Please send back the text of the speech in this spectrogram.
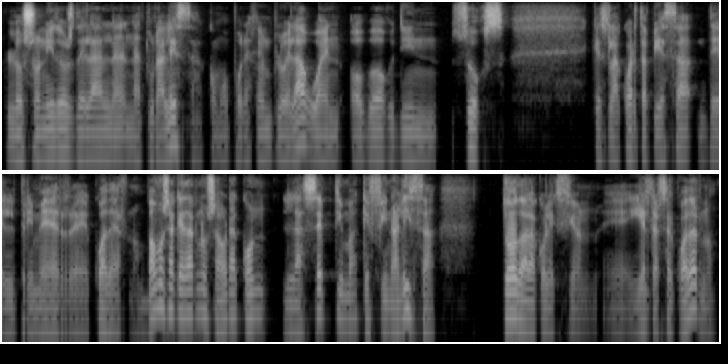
los sonidos de la naturaleza, como por ejemplo el agua en Aubordin Source, que es la cuarta pieza del primer eh, cuaderno. Vamos a quedarnos ahora con la séptima que finaliza toda la colección eh, y el tercer cuaderno.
